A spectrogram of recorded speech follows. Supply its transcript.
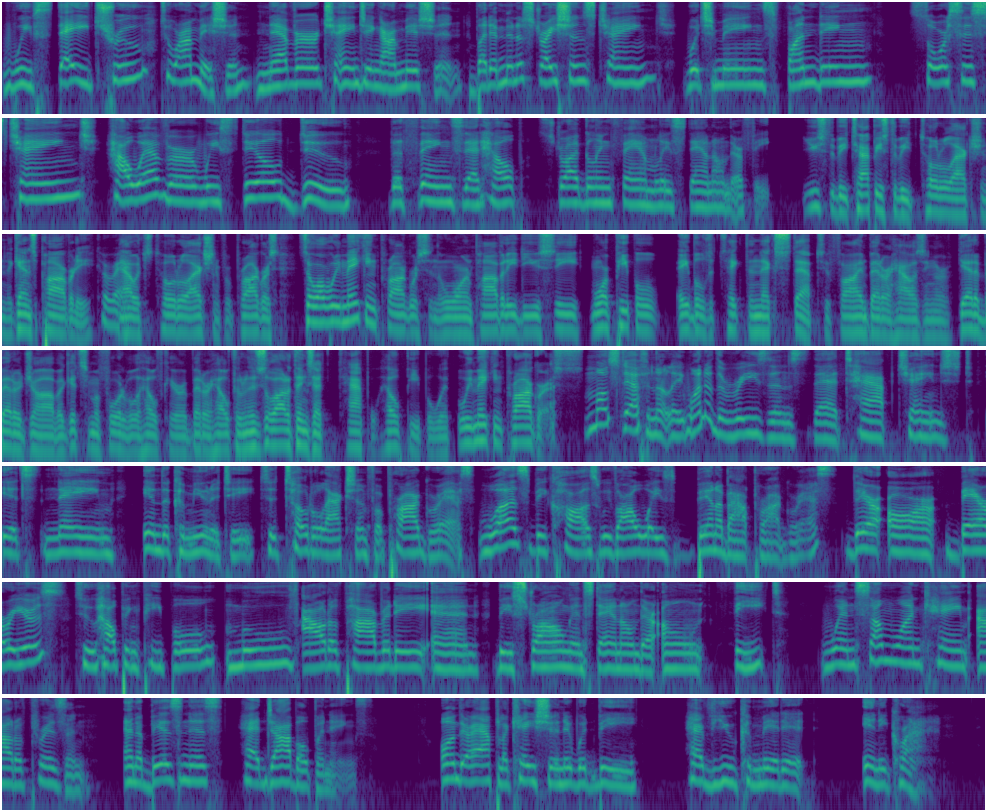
We've stayed true to our mission, never changing our mission, but administrations change, which means funding sources change. However, we still do the things that help struggling families stand on their feet. Used to be TAP used to be total action against poverty. Correct. Now it's total action for progress. So are we making progress in the war on poverty? Do you see more people able to take the next step to find better housing or get a better job or get some affordable health care or better health? And there's a lot of things that TAP will help people with. Are we making progress? Most definitely. One of the reasons that TAP changed its name in the community to Total Action for Progress was because we've always been about progress. There are barriers to helping people move out of poverty and be strong and stand on their own feet. When someone came out of prison and a business had job openings, on their application, it would be Have you committed any crime?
